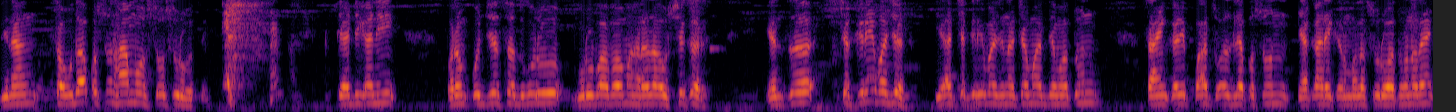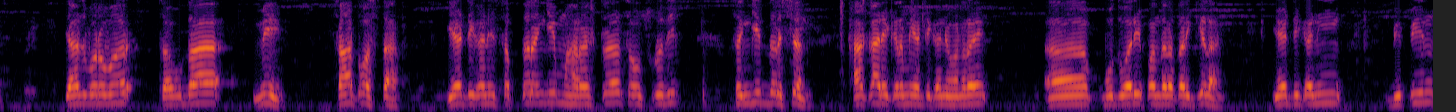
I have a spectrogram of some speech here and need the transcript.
दिनांक चौदापासून हा महोत्सव सुरू होते त्या ठिकाणी परमपूज्य सद्गुरू गुरुबाबा महाराज औशेकर यांचं चक्री भजन या चक्री भजनाच्या माध्यमातून सायंकाळी पाच वाजल्यापासून या कार्यक्रमाला सुरुवात होणार आहे. त्याचबरोबर चौदा मे सात वाजता या ठिकाणी सप्तरंगी महाराष्ट्र सांस्कृतिक संगीत दर्शन हा कार्यक्रम या ठिकाणी होणार आहे. बुधवारी पंधरा तारखेला या ठिकाणी बिपिन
